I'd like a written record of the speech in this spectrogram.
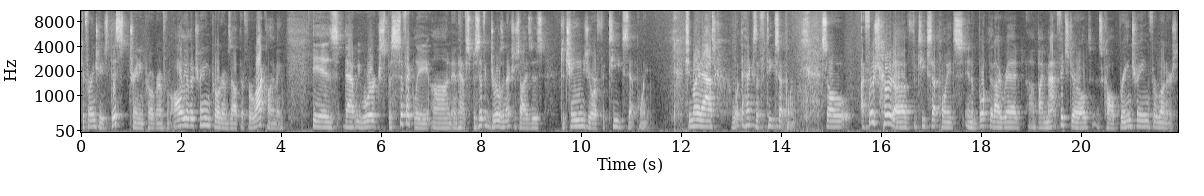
differentiates this training program from all the other training programs out there for rock climbing is that we work specifically on and have specific drills and exercises to change your fatigue set point. So you might ask, what the heck is a fatigue set point? So I first heard of fatigue set points in a book that I read uh, by Matt Fitzgerald. It's called Brain Training for Runners.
